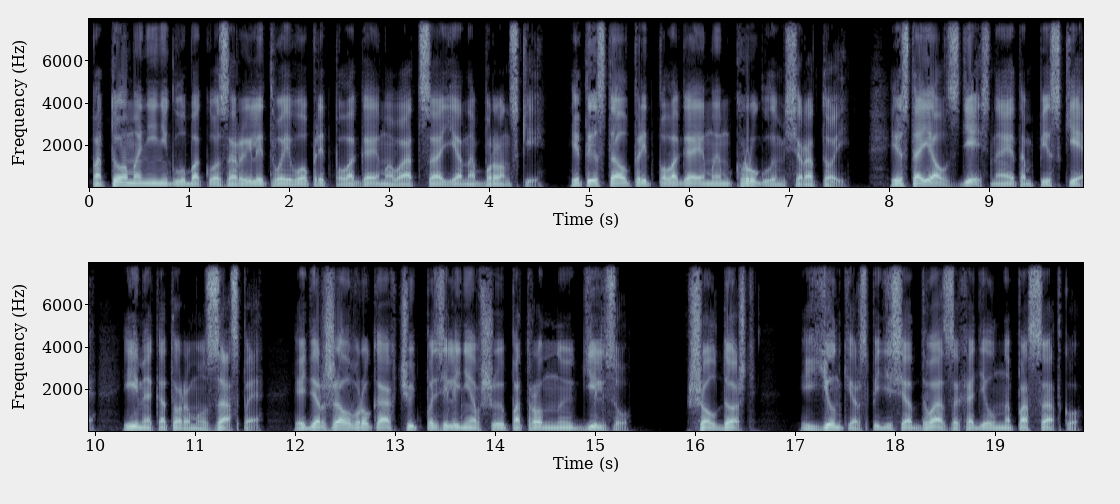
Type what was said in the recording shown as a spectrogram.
Потом они неглубоко зарыли твоего предполагаемого отца Яна Бронский, и ты стал предполагаемым круглым сиротой. И стоял здесь, на этом песке, имя которому Заспе, и держал в руках чуть позеленевшую патронную гильзу. Шел дождь, и Юнкерс 52 заходил на посадку.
